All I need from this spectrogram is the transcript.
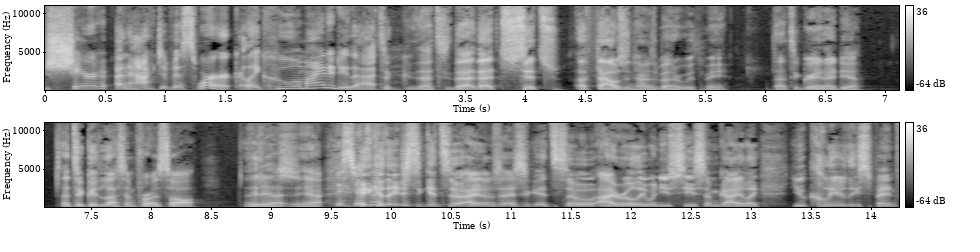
share an activist's work? Like who am I to do that? That's a, that's that that sits a thousand times better with me. That's a great idea. That's a good lesson for us all. It that- is. yeah. Because like- I just get so I don't it's so eye rolly when you see some guy like you clearly spent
